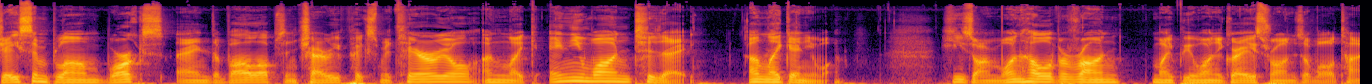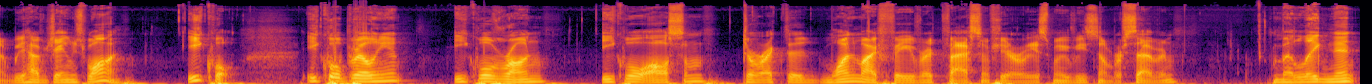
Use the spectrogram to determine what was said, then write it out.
Jason Blum works and develops and cherry picks material unlike anyone today. Unlike anyone. He's on one hell of a run, might be one of the greatest runs of all time. We have James Wan. Equal. Equal brilliant, equal run, equal awesome. Directed one of my favorite Fast and Furious movies, number seven. Malignant.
